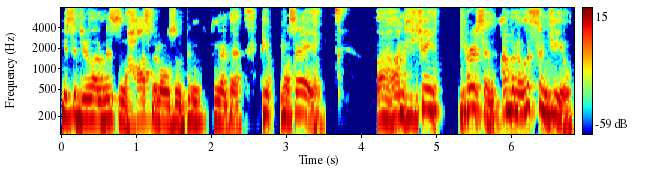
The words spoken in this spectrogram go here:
used to do a lot of visits in hospitals and things like that. People say, uh, I'm a changed person. I'm going to listen to you.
